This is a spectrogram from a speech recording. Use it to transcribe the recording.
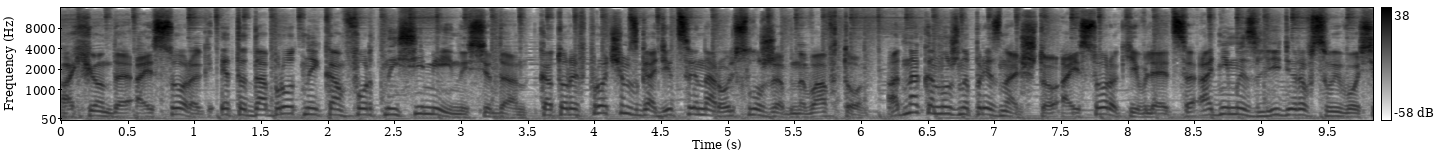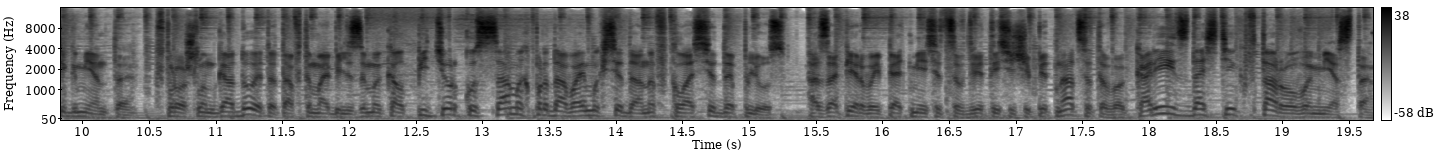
А Hyundai i40 — это добротный, комфортный семейный седан, который, впрочем, сгодится и на роль служебного авто. Однако нужно признать, что i40 является одним из лидеров своего сегмента. В прошлом году этот автомобиль замыкал пятерку самых продаваемых седанов в классе D+. А за первые пять месяцев 2015-го кореец достиг второго места.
